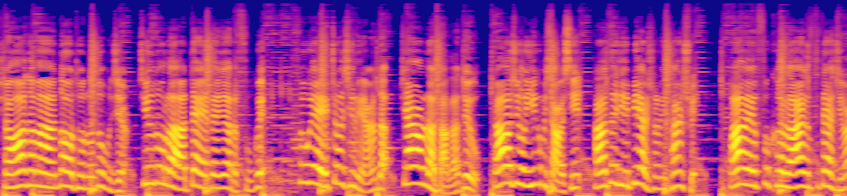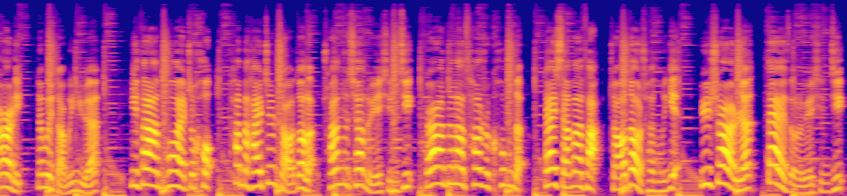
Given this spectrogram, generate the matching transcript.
小黄他们闹腾的动静惊动了待在家的富贵，富贵正气凛然的加入了打杂队伍，然后就一个不小心把自己变成了一滩水，完美复刻了《X 战警二》里那位倒霉议员。一番破坏之后，他们还真找到了传送枪的原型机，然而能量舱是空的，得想办法找到传送液。于是二人带走了原型机，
